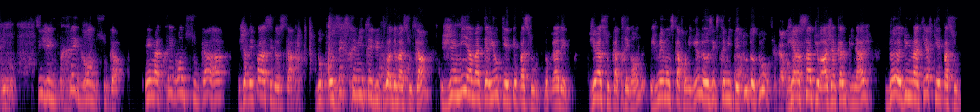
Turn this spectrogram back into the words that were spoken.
din, Si j'ai une très grande souka, Et ma très grande souka, j'avais pas assez de scar. Donc, aux extrémités du toit de ma souka, j'ai mis un matériau qui n'était pas sous. Donc, regardez, j'ai ma souka très grande, je mets mon scar au milieu, mais aux extrémités tout autour, j'ai un ceinturage, un calpinage d'une matière qui n'est pas sous.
